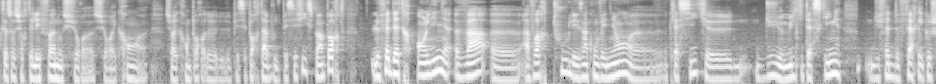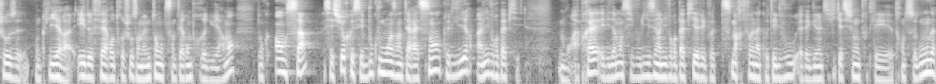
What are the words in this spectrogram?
que ce soit sur téléphone ou sur, euh, écran, sur écran de, de, PC portable ou de PC fixe, peu importe. Le fait d'être en ligne va avoir tous les inconvénients classiques du multitasking, du fait de faire quelque chose, donc lire et de faire autre chose en même temps ou de s'interrompre régulièrement. Donc en ça, c'est sûr que c'est beaucoup moins intéressant que de lire un livre papier. Bon, après, évidemment, si vous lisez un livre papier avec votre smartphone à côté de vous, avec des notifications toutes les 30 secondes,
